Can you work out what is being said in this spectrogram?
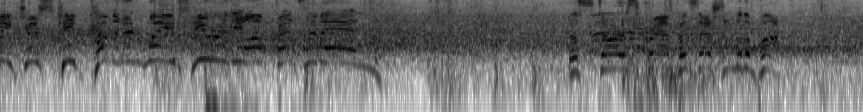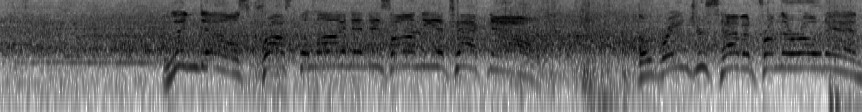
They just keep coming in waves here in the offensive end! Stars grab possession of the puck. Lindell's crossed the line and is on the attack now. The Rangers have it from their own end.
